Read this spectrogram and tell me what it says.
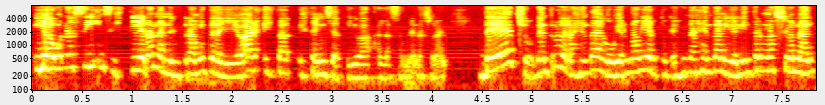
Y aún así insistieron en el trámite de llevar esta, esta iniciativa a la Asamblea Nacional. De hecho, dentro de la agenda de gobierno abierto, que es una agenda a nivel internacional,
